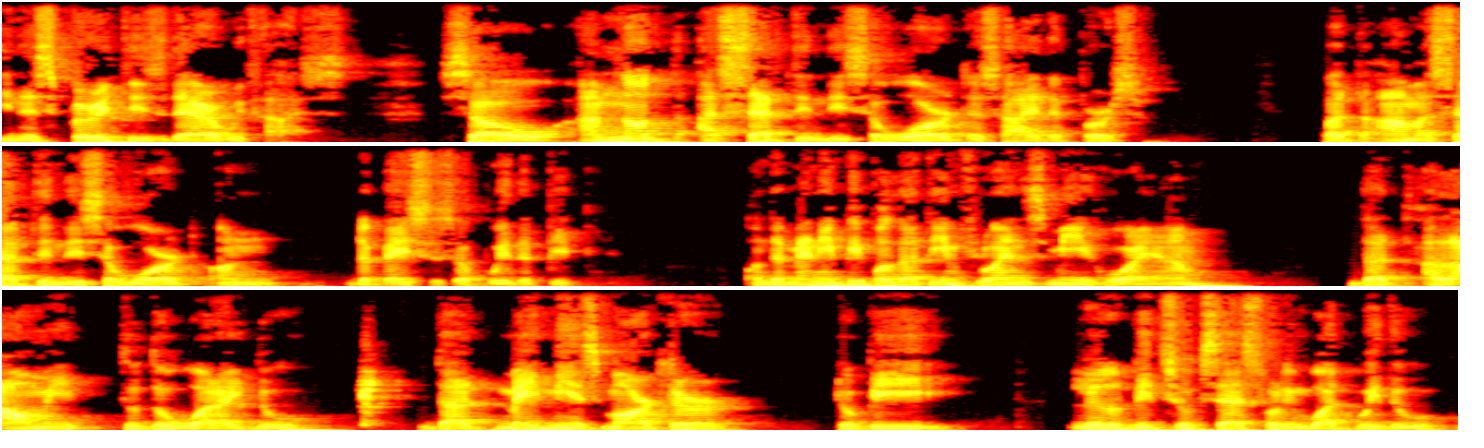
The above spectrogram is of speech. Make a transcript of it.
in a spirit, is there with us. So I'm not accepting this award as I, the person, but I'm accepting this award on the basis of we, the people. On the many people that influence me who I am, that allow me to do what I do, that made me smarter to be a little bit successful in what we do,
